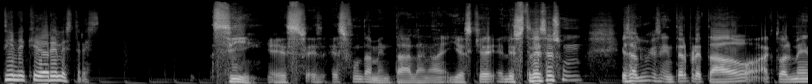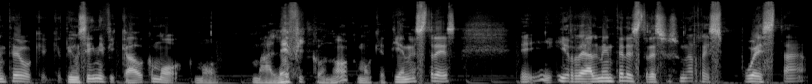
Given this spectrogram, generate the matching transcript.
tiene que ver el estrés. Sí, es, es, fundamental, Ana. Y es que el estrés es, un, es algo que se ha interpretado actualmente o que, que tiene un significado como, como maléfico, ¿no? Como que tiene estrés. Eh, y, realmente el estrés es una respuesta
